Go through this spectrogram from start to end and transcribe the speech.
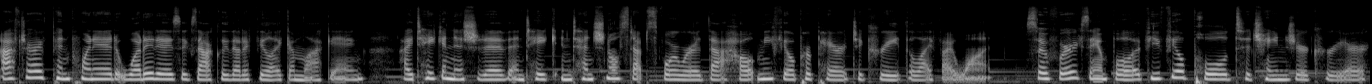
After I've pinpointed what it is exactly that I feel like I'm lacking, I take initiative and take intentional steps forward that help me feel prepared to create the life I want. So, for example, if you feel pulled to change your career,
